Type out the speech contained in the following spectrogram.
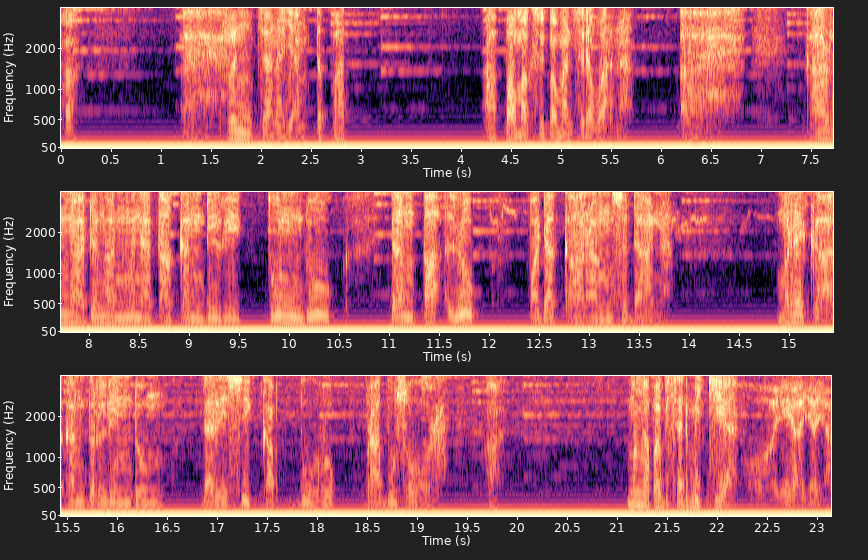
Hah? Eh, rencana yang tepat apa maksud Paman Sedawarna? Ah, karena dengan menyatakan diri tunduk dan takluk pada Karang Sedana, mereka akan terlindung dari sikap buruk Prabu Sora. Hah? Mengapa bisa demikian? Oh iya iya iya.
